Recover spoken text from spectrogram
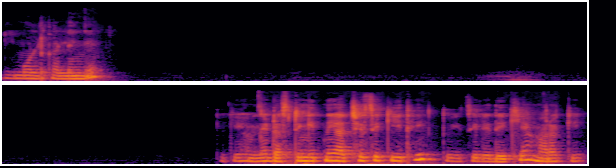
डीमोल्ड कर लेंगे। क्योंकि हमने डस्टिंग इतने अच्छे से की थी तो इसीलिए देखिए हमारा केक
